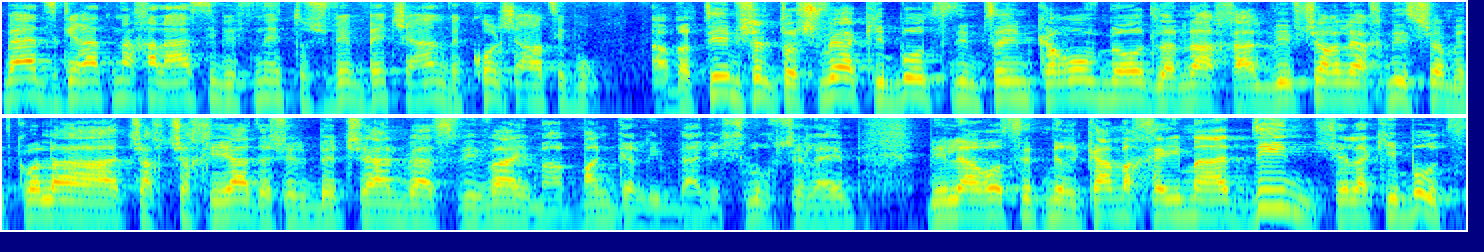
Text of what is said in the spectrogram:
בעד סגירת נחל האסי בפני תושבי בית שאן וכל שאר הציבור? הבתים של תושבי הקיבוץ נמצאים קרוב מאוד לנחל, ואי אפשר להכניס שם את כל הצ'חצ'חיאדה של בית שאן והסביבה עם המנגלים והלכלוך שלהם, בלי להרוס את מרקם החיים העדין של הקיבוץ.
